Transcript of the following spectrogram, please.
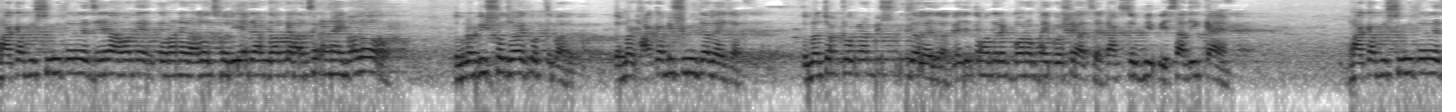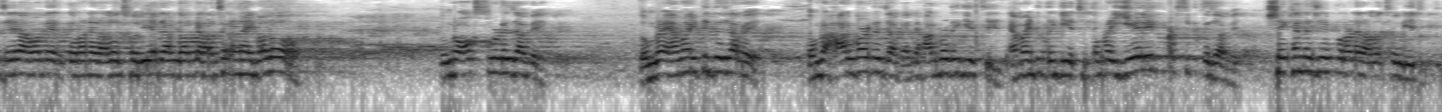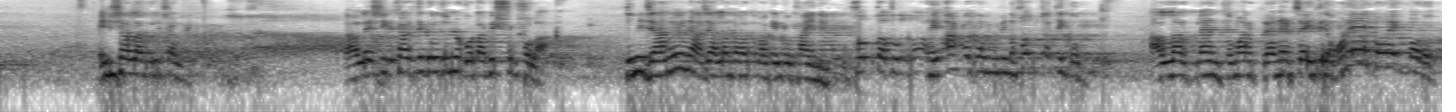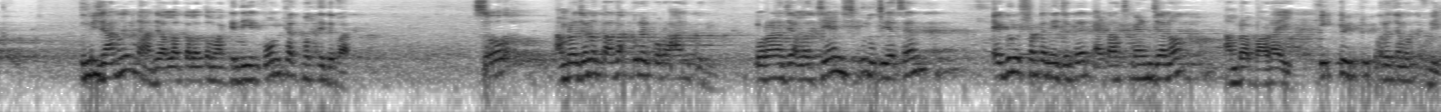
ঢাকা বিশ্ববিদ্যালয়ে যে আমাদের কোরআনের আলো ছড়িয়ে দেওয়ার দরকার আছে না নাই, বলো? তোমরা বিশ্ব জয় করতে পারো। তোমরা ঢাকা বিশ্ববিদ্যালয়ে যাবে তোমরা চট্টগ্রাম বিশ্ববিদ্যালয়ে যাবে এই যে তোমাদের এক বড় ভাই বসে আছে, ডাকসু ভিপি সাদিক কায়েম। ঢাকা বিশ্ববিদ্যালয়ে যে আমাদের কোরআনের আলো ছড়িয়ে দেওয়ার দরকার আছে না নাই, বলো? তোমরা অক্সফোর্ডে যাবে। তোমরা এমআইটি তে যাবে। তোমরা হার্ভার্ডে যাবে, আমি হার্ভার্ডে গিয়েছি এমআইটি তে গিয়েছি, তোমরা ইয়েল ইউনিভার্সিটিতে যাবে, সেখানে যে কোরআনের আলো ছড়িয়ে দিবে। ইনশাআল্লাহ বলি সবাই তাহলে শিক্ষার্থীদের জন্য গোটা বিশ্ব খোলা। তুমি জানোই না যে আল্লাহ তাআলা তোমাকে কোথায় নেবে। আল্লাহর প্ল্যান তোমার প্ল্যানের চাইতে অনেক অনেক বড়। তুমি জানোই না যে আল্লাহ তাআলা তোমাকে দিয়ে কোন খেদমত দিতে পারে। সো আমরা যেন তাদাব্বুরে কোরআন করি। কোরআনে যে আল্লাহ জেন্টসগুলো গুলো দিয়েছেন, এগুলোর সাথে নিজেদের অ্যাটাচমেন্ট যেন আমরা বাড়াই, একটু একটু করে যেন করি।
